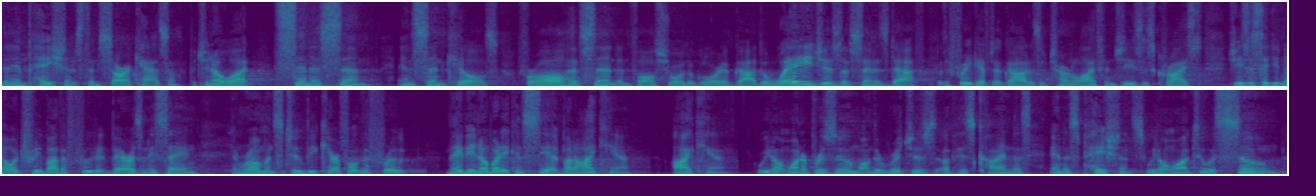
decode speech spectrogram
than impatience, than sarcasm. But you know what? Sin is sin, and sin kills. For all have sinned and fall short of the glory of God. The wages of sin is death, but the free gift of God is eternal life in Jesus Christ. Jesus said, You know a tree by the fruit it bears. And he's saying in Romans 2, Be careful of the fruit. Maybe nobody can see it, but I can. I can. We don't want to presume on the riches of his kindness and his patience. We don't want to assume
